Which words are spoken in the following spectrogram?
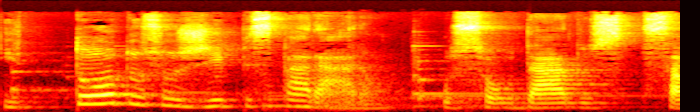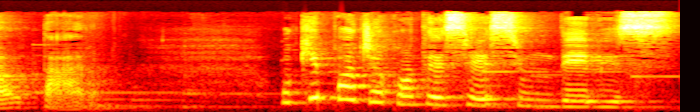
e todos os jipes pararam. Os soldados saltaram. O que pode acontecer se um deles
